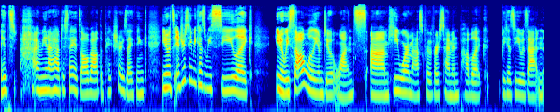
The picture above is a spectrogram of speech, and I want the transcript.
it's I mean, I have to say it's all about the pictures. I think, you know, it's interesting because we see like you know, we saw William do it once. Um, he wore a mask for the first time in public because he was at an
